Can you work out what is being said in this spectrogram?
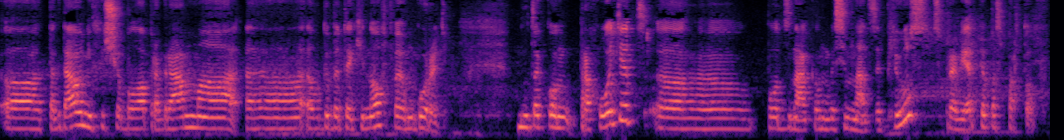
Э, тогда у них еще была программа э, ЛГБТ-кино в твоем городе. Ну так он проходит э, под знаком 18+, с проверкой паспортов.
